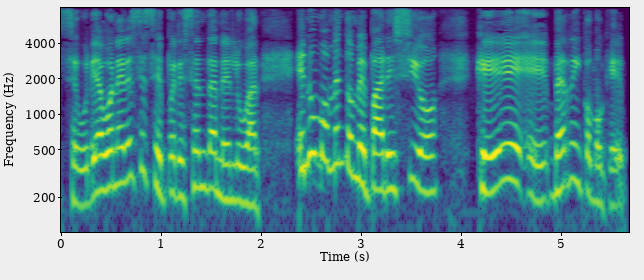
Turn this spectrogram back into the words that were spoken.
Seguridad bonaerense, se presenta en el lugar. En un momento me pareció que eh, Bernie como que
